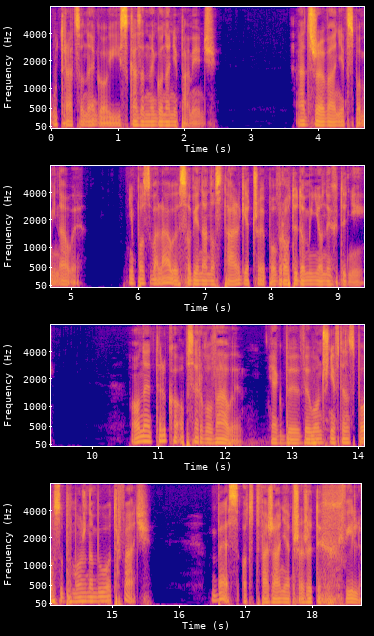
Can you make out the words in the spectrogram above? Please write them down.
utraconego i skazanego na niepamięć a drzewa nie wspominały. Nie pozwalały sobie na nostalgię czy powroty do minionych dni. One tylko obserwowały, jakby wyłącznie w ten sposób można było trwać. Bez odtwarzania przeżytych chwil,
